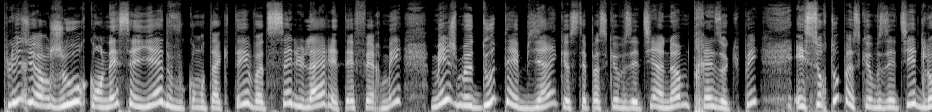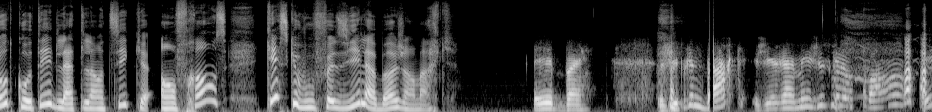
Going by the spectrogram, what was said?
plusieurs jours qu'on essayait de vous contacter. Votre cellulaire était fermé, mais je me doutais bien que c'était parce que vous étiez un homme très occupé et surtout parce que vous étiez de l'autre côté de l'Atlantique en France. Qu'est-ce que vous faisiez là-bas, Jean-Marc? Eh ben, j'ai pris une barque, j'ai ramé jusqu'à l'autre port et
